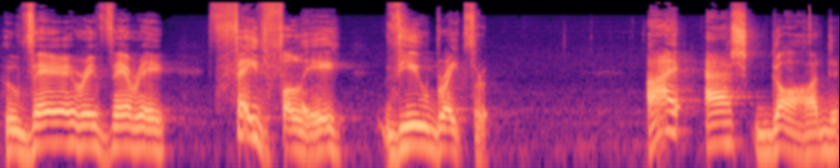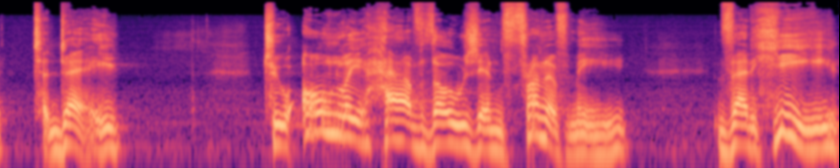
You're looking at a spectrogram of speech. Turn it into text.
who very, very faithfully view breakthrough. I ask God today to only have those in front of me that He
